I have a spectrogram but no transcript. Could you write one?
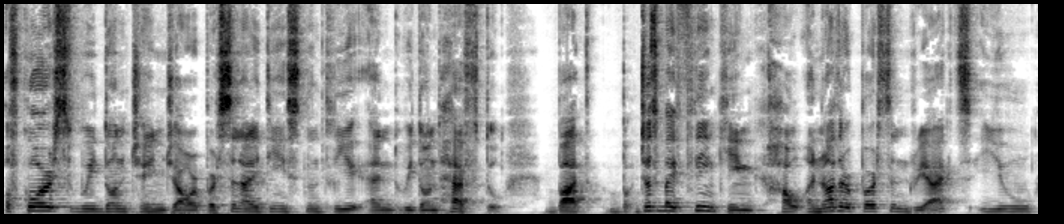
Of course, we don't change our personality instantly and we don't have to. But, just by thinking how another person reacts, you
